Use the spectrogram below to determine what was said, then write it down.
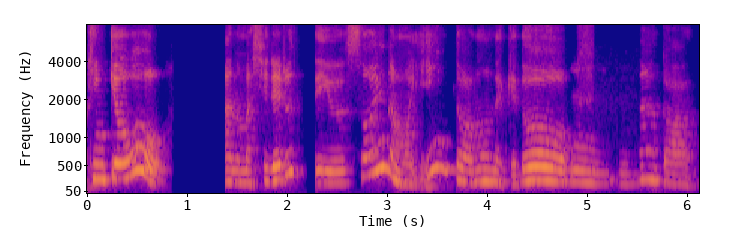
近況をあのまあ知れるっていうそういうのもいいとは思うんだけど、うんうん、なんか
